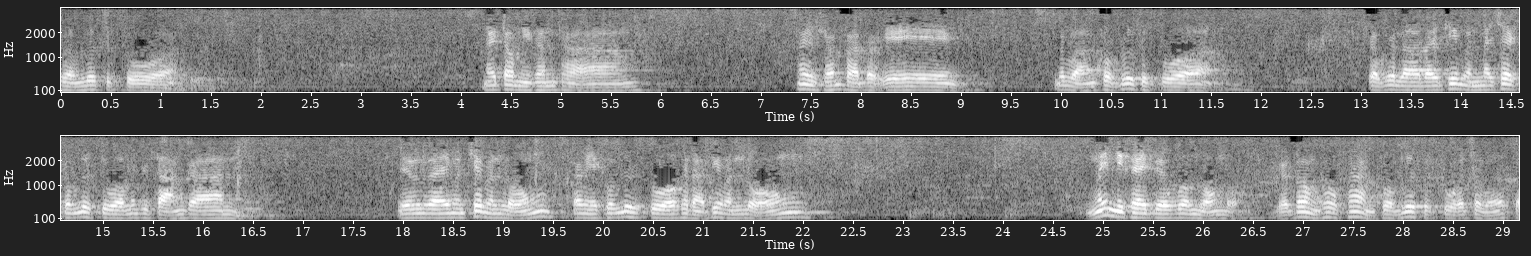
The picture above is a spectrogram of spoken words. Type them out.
ความรู้สึกตัว ไม่ต้องมีคำถาม ให้สัมผัสตัวเอง ระหว่างความรู้สึกตัว กับเวลาใดที่มันไม่ใช่ความรู้สึกตัวมันจะต่างกันเวลาใดมันใช่มันหลงก็มีความรู้สึกตัวขณะที่มันหลง ไม่มีใครเจอความหลงหรอกจะต้องเข้าข้างความรู้สึกตัวเสมอไป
